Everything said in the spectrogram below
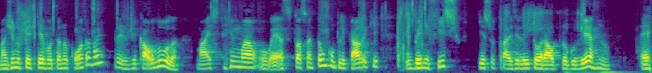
Imagina o PT votando contra, vai prejudicar o Lula. Mas tem uma. A situação é tão complicada que o benefício que isso traz eleitoral para o governo é,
